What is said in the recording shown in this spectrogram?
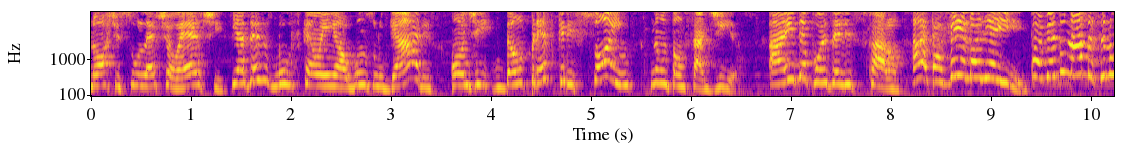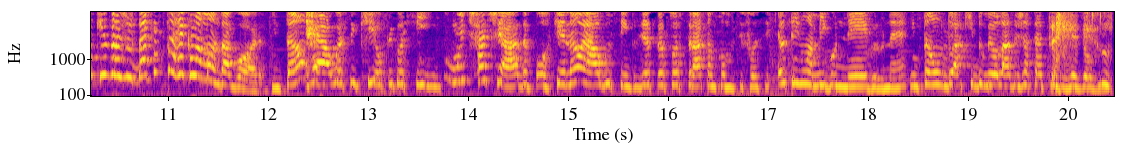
norte, sul, leste, oeste e às vezes buscam em alguns lugares onde dão prescrições não tão sadias. Aí depois eles falam: Ah, tá vendo? Olha aí. Tá vendo nada, você não quis ajudar, o que você tá reclamando agora? Então é algo assim que eu fico assim, muito chateada, porque não é algo simples e as pessoas tratam como se fosse: Eu tenho um amigo negro, né? Então do aqui do meu lado já tá tudo resolvido.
